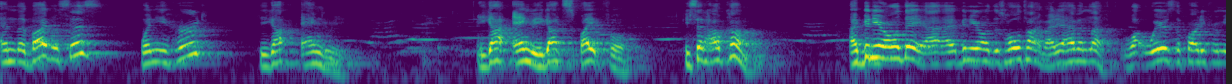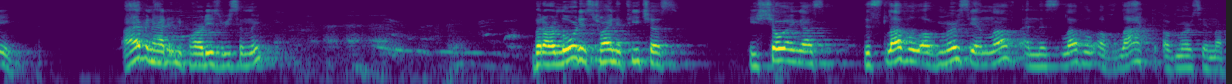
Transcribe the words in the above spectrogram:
and the Bible says when he heard, he got angry. He got angry, he got spiteful. He said, How come? I've been here all day. I, have been here all this whole time. I haven't left. What, where's the party for me? I haven't had any parties recently. But our Lord is trying to teach us, He's showing us this level of mercy and love and this level of lack of mercy and love.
